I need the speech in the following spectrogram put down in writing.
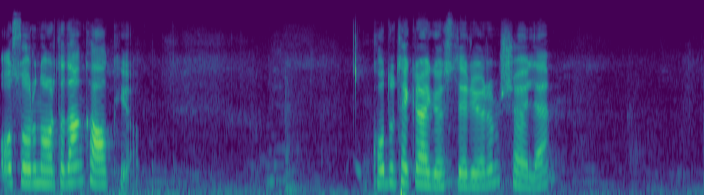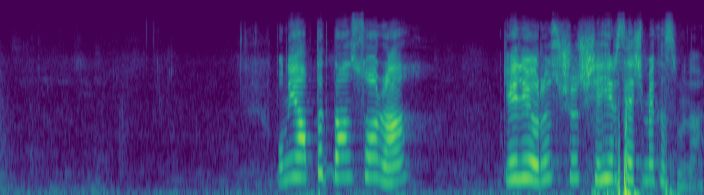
O sorun ortadan kalkıyor. Kodu tekrar gösteriyorum. Şöyle. Bunu yaptıktan sonra geliyoruz şu şehir seçme kısmına.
